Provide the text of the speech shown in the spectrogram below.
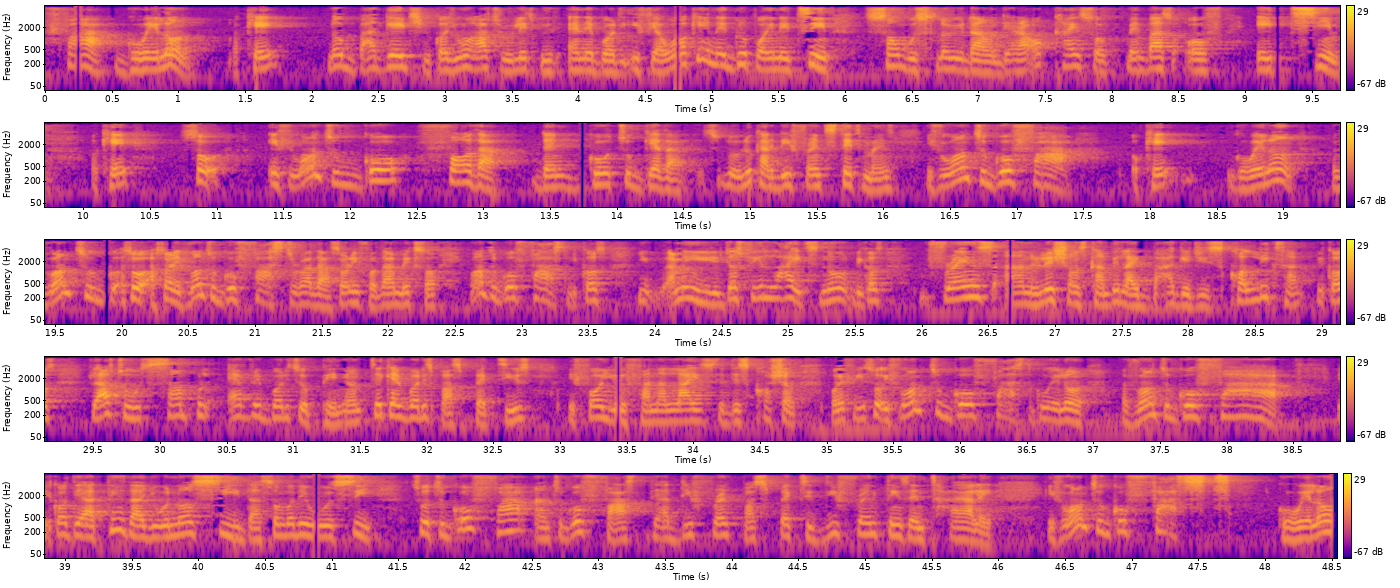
far go alone okay no baggage because you won't have to relate with anybody. If you're working in a group or in a team, some will slow you down. There are all kinds of members of a team. Okay, so if you want to go further, then go together. So look at different statements. If you want to go far, okay, go alone. You want to go, so uh, sorry, if you want to go fast, rather, sorry for that mix up. You want to go fast because you, I mean, you just feel light, no? Because friends and relations can be like baggages, colleagues, because you have to sample everybody's opinion, take everybody's perspectives before you finalize the discussion. But if you, so, if you want to go fast, go alone. If you want to go far, because there are things that you will not see that somebody will see. So to go far and to go fast, there are different perspectives, different things entirely. If you want to go fast, go alone.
